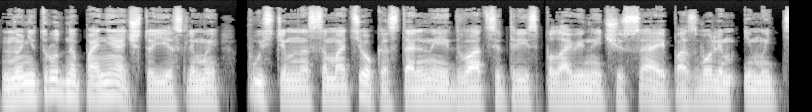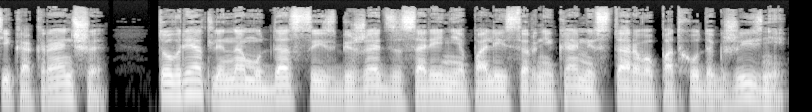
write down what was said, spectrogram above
Но нетрудно понять, что если мы пустим на самотек остальные 23,5 часа и позволим им идти как раньше, то вряд ли нам удастся избежать засорения полей сорняками старого подхода к жизни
